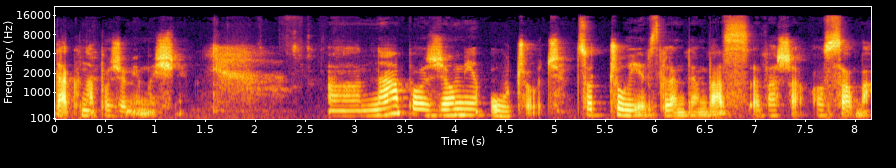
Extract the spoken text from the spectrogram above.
tak na poziomie myśli. Na poziomie uczuć, co czuje względem Was wasza osoba?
